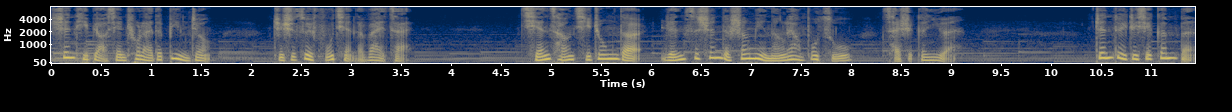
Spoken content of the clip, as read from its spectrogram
身体表现出来的病症，只是最肤浅的外在。潜藏其中的人自身的生命能量不足，才是根源。针对这些根本，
